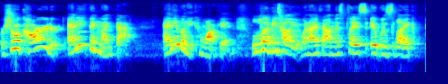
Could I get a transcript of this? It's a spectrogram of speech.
or show a card or anything like that. Anybody can walk in. Let me tell you, when I found this place, it was like,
